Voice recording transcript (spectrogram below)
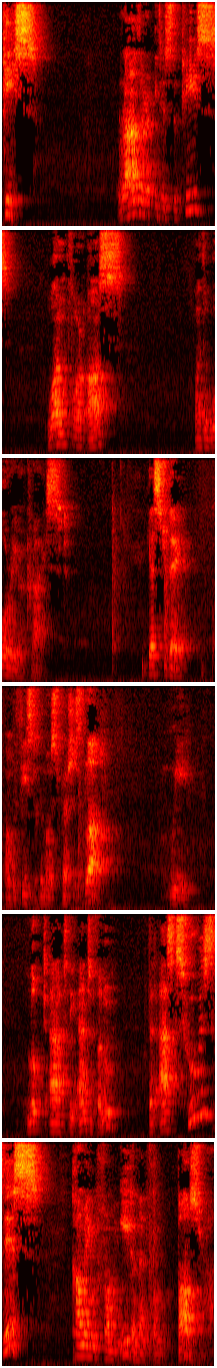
peace. Rather, it is the peace won for us by the warrior Christ. Yesterday, on the Feast of the Most Precious Blood, we looked at the antiphon that asks, Who is this coming from Edom and from Bozrah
